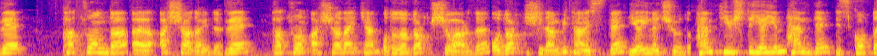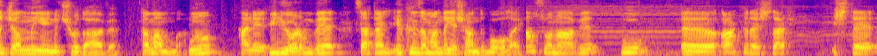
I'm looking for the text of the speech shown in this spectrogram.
ve Patron da e, aşağıdaydı ve patron aşağıdayken odada 4 kişi vardı. O 4 kişiden bir tanesi de yayın açıyordu. Hem Twitch'te yayın hem de Discord'da canlı yayın açıyordu abi. Tamam mı? Bunu hani biliyorum ve zaten yakın zamanda yaşandı bu olay. Daha sonra abi bu e, arkadaşlar işte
